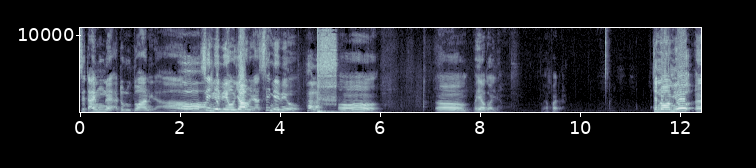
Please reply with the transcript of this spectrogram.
စစ်တိုင်းမှုနဲ့အတူတူသွားနေတာအော်စစ်မြေပြင်ကိုရောက်နေတာစစ်မြေပြင်ကိုဟုတ်လား။အော်။အော်ဘယ်ရောက်သွားပြီလဲ။ငါဖတ်တာ။ကျွန်တော်မျိုးအဲ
